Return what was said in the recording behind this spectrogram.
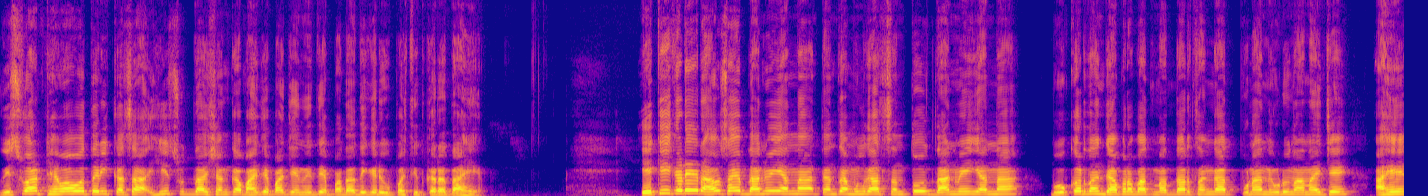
विश्वास ठेवावा तरी कसा ही सुद्धा शंका भाजपाचे नेते पदाधिकारी उपस्थित करत आहे. एकीकडे रावसाहेब दानवे यांना त्यांचा मुलगा संतोष दानवे यांना भोकरदन जाफराबाद मतदारसंघात पुन्हा निवडून आणायचे आहे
